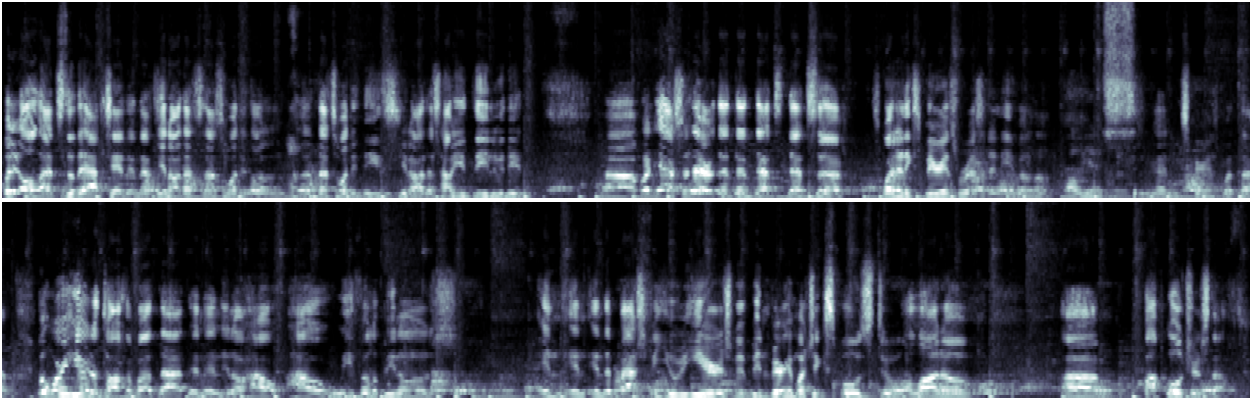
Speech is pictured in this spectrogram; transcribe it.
But it all adds to the accent, and that's you know that's that's what it all uh, that's what it is. You know that's how you deal with it. Uh, but yeah, so there, that, that, that's that's uh, it's quite an experience for Resident Evil, huh? Oh yes. uh, an experience. But uh, but we're here to talk about that, and then you know how how we Filipinos in, in in the past few years we've been very much exposed to a lot of um, pop culture stuff.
